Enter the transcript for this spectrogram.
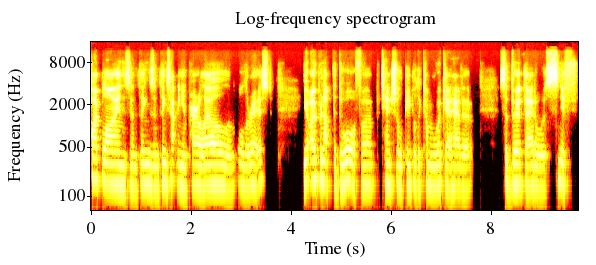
pipelines and things and things happening in parallel and all the rest you open up the door for potential people to come and work out how to subvert that or sniff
